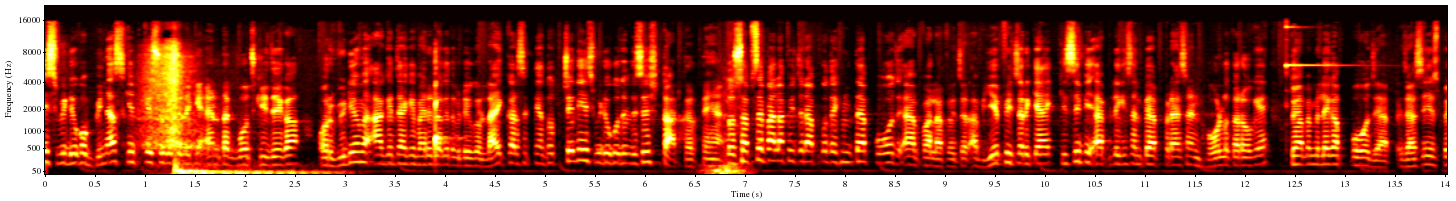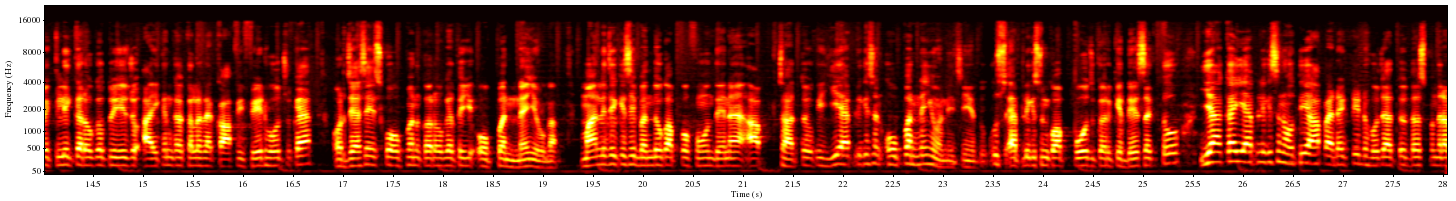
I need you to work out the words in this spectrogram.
इस वीडियो को बिना स्किप के शुरू से लेकर एंड तक वॉच कीजिएगा और वीडियो में आगे जाके वैल्यू लगे तो वीडियो को लाइक कर सकते हैं। तो चलिए इस वीडियो को जल्दी से स्टार्ट करते हैं। तो सबसे पहला फीचर आपको देख मिलता है पोज ऐप वाला फीचर अब ये फीचर क्या है? किसी भी एप्लीकेशन पे आप प्रेस एंड होल्ड करोगे तो यहाँ पे मिलेगा पोज ऐप जैसे इस पे क्लिक करोगे तो ये जो आइकन का कलर है, काफ़ी फेड हो चुका है और जैसे इसको ओपन करोगे तो ये ओपन नहीं होगा। मान लीजिए किसी बंदे को आपको फ़ोन देना है, आप चाहते हो कि ये एप्लीकेशन ओपन नहीं होनी चाहिए तो उस एप्लीकेशन को आप पोज करके दे सकते हो, या कई एप्लीकेशन होती है, आप एडिक्टेड हो जाते हो दस पंद्रह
